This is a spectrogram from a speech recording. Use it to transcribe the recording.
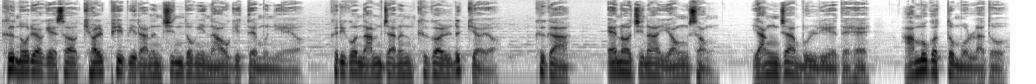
그 노력에서 결핍이라는 진동이 나오기 때문이에요. 그리고 남자는 그걸 느껴요. 그가 에너지나 영성, 양자 물리에 대해 아무것도 몰라도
